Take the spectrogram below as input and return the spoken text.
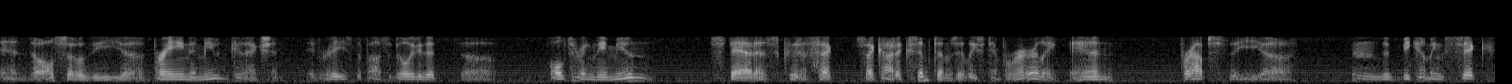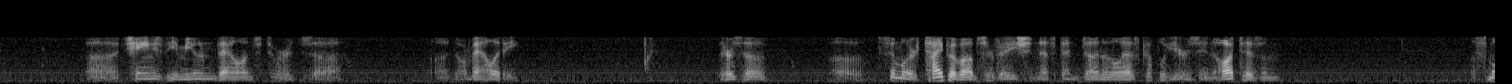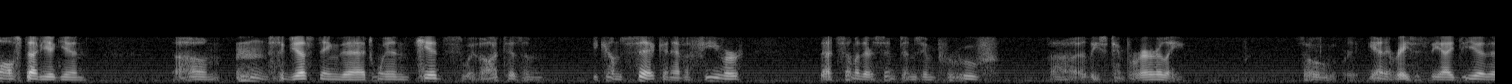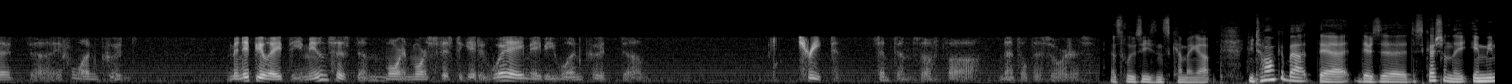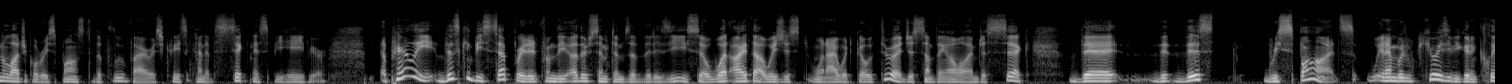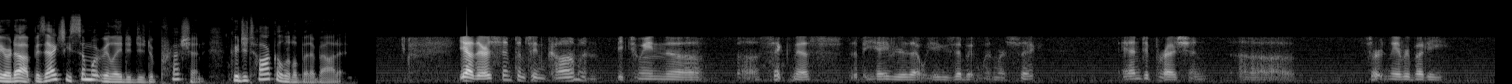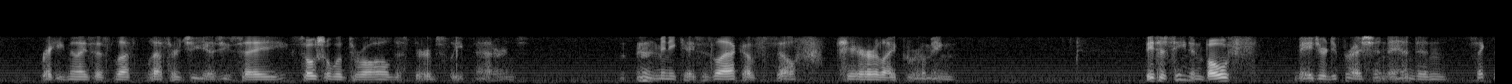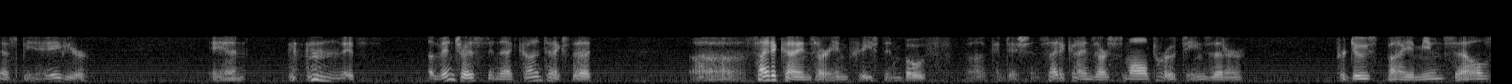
and also the uh, brain immune connection. It raised the possibility that uh, altering the immune status could affect psychotic symptoms, at least temporarily, and perhaps the, uh, the becoming sick uh, change the immune balance towards uh, normality. There's a, a, similar type of observation that's been done in the last couple of years in autism. A small study again, um, suggesting that when kids with autism become sick and have a fever, that some of their symptoms improve, uh, at least temporarily. So again, it raises the idea that uh, if one could manipulate the immune system more and more sophisticated way, maybe one could um, treat symptoms of uh, mental disorders. As flu season's coming up, you talk about that there's a discussion the immunological response to the flu virus creates a kind of sickness behavior. Apparently, this can be separated from the other symptoms of the disease. So, what I thought was just when I would go through it, just something, oh, well, I'm just sick, that, that this response, and I'm curious if you can clear it up, is actually somewhat related to depression. Could you talk a little bit about it? Yeah, there are symptoms in common between uh, uh, sickness, the behavior that we exhibit when we're sick, and depression. Uh, certainly, everybody recognizes leth- lethargy, as you say, social withdrawal, disturbed sleep patterns. in many cases, lack of self care, like grooming. These are seen in both major depression and in sickness behavior. And it's of interest in that context that uh, cytokines are increased in both uh, conditions. Cytokines are small proteins that are produced by immune cells.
